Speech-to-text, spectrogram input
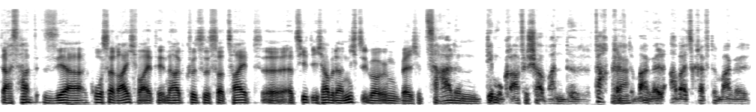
das hat sehr große Reichweite innerhalb kürzester Zeit äh, erzielt. Ich habe da nichts über irgendwelche Zahlen, demografischer Wandel, Fachkräftemangel, ja. Arbeitskräftemangel.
